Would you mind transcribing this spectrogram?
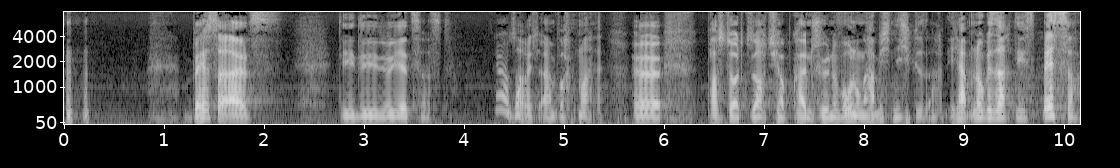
Besser als die, die du jetzt hast. Ja, sage ich einfach mal. Pastor hat gesagt, ich habe keine schöne Wohnung. Habe ich nicht gesagt. Ich habe nur gesagt, die ist besser.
